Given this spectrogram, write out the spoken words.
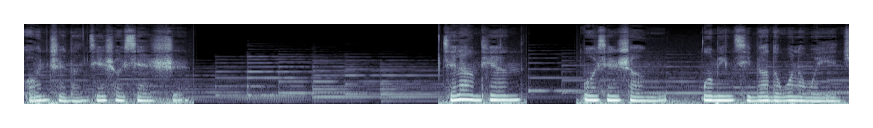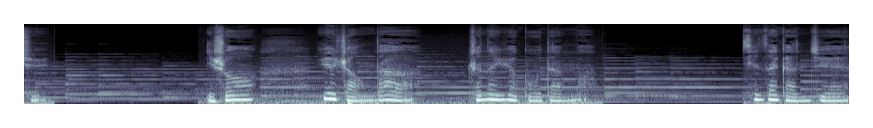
我们只能接受现实。前两天，莫先生莫名其妙的问了我一句：“你说，越长大，真的越孤单吗？”现在感觉。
